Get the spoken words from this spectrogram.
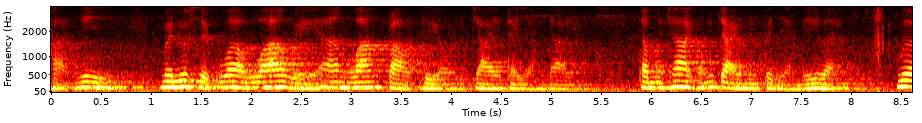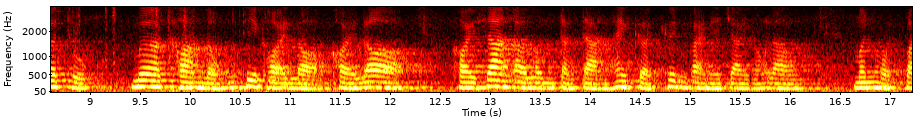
ขาดนี่ ไม่รู้สึกว่าว้าเหวอ้างว้างเปล่าเปลี่ยวใจแต่อย่างใด ธรรมชาติของใจมันเป็นอย่างนี้แหละ เมื่อถูกเมื่อความหลงที่คอยหลอกคอยล่อ คอยสร้างอารมณ์ต่างๆ ให้เกิดขึ้นภายในใจของเรา มันหมดไป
